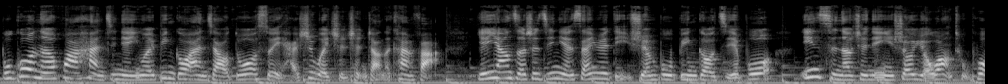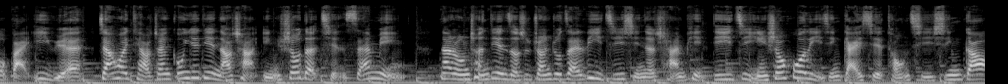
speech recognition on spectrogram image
不过呢华汉今年因为并购案较多，所以还是维持成长的看法。延阳则是今年三月底宣布并购捷波，因此呢全年营收有望突破百亿元，将会挑战工业电脑厂营收的前三名。那荣成电则是专注在立基型的产品，第一季营收获利已经改写同期新高。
